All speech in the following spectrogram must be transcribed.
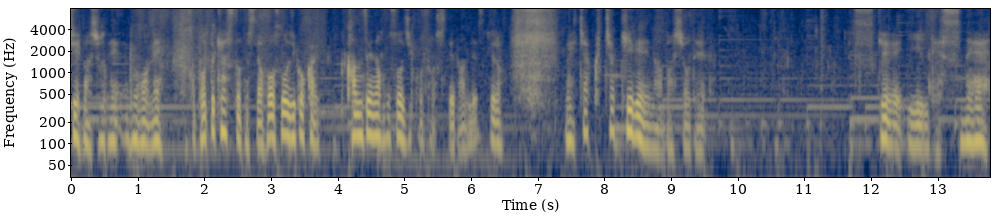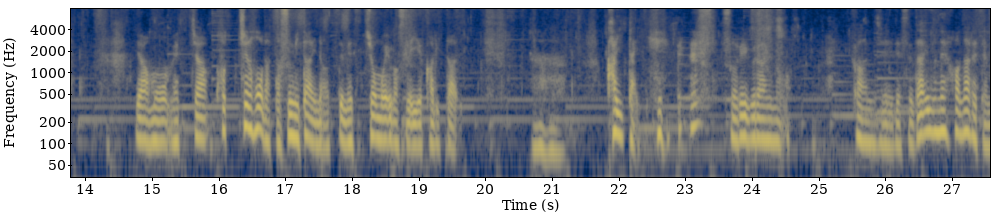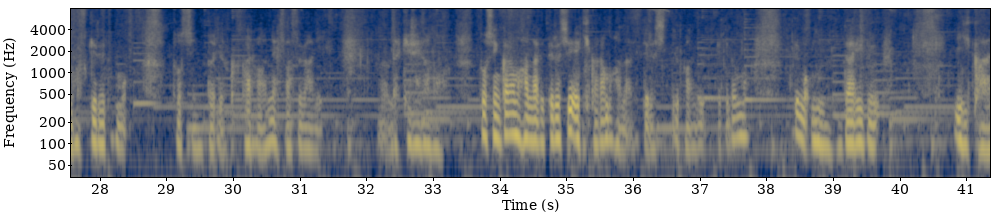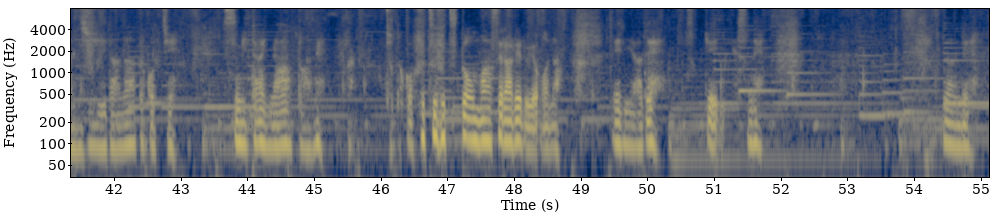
しい場所で、もうね、ポッドキャストとしては放送事故回、完全な放送事故としてなんですけど、めちゃくちゃ綺麗な場所で、すげえいいですね。いや、もうめっちゃ、こっちの方だったら住みたいなってめっちゃ思いますね。家借りたい。買いたい。それぐらいの感じです。だいぶね、離れてますけれども。都心というかからはね、さすがに。なんだけれども、都心からも離れてるし、駅からも離れてるしっていう感じだけども、でも、うん、だいぶいい感じだなと、こっち住みたいなとはね、ちょっとこう、ふつふつと思わせられるようなエリアで、すっげえいいですね。なんで、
